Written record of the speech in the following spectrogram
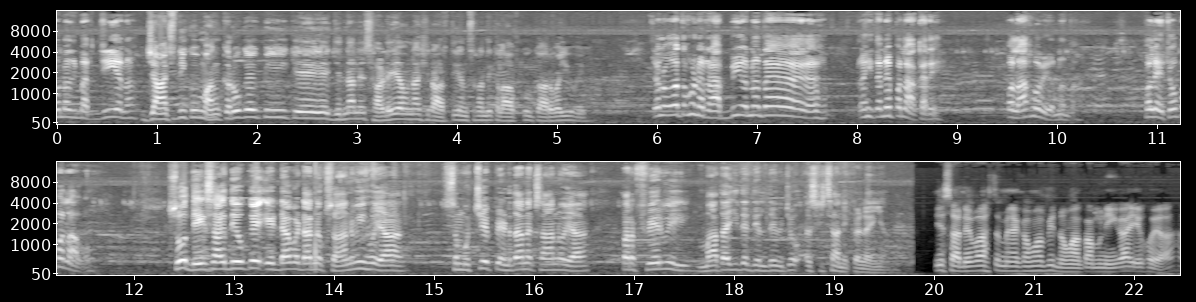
ਉਹਨਾਂ ਦੀ ਮਰਜ਼ੀ ਹੈ ਨਾ। ਜਾਂਚ ਦੀ ਕੋਈ ਮੰਗ ਕਰੋਗੇ ਵੀ ਕਿ ਜਿਨ੍ਹਾਂ ਨੇ ਸਾੜੇ ਆ ਉਹਨਾਂ ਸ਼ਰਾਰਤੀ ਅਨਸਰਾਂ ਦੇ ਖਿਲਾਫ ਕੋਈ ਕਾਰਵਾਈ ਹੋਵੇ? ਚਲੋ ਉਹ ਤਾਂ ਹੁਣ ਰੱਬ ਹੀ ਉਹਨਾਂ ਦਾ ਅਸੀਂ ਤਾਂ ਨੇ ਭਲਾ ਕਰੇ। ਭਲਾ ਹੋਵੇ ਉਹਨਾਂ ਦਾ। ਭਲੇ ਚੋਂ ਭਲਾ ਵਾ ਸੋ ਦੇਖ ਸਕਦੇ ਹੋ ਕਿ ਐਡਾ ਵੱਡਾ ਨੁਕਸਾਨ ਵੀ ਹੋਇਆ। ਸਮੁੱਚੇ ਪਿੰਡ ਦਾ ਨੁਕਸਾਨ ਹੋਇਆ, ਪਰ ਫਿਰ ਵੀ ਮਾਤਾ ਜੀ ਦੇ ਦਿਲ ਦੇ ਵਿੱਚੋਂ ਅਸੀਸਾਂ ਨਿਕਲ ਆਈਆਂ। ਇਹ ਸਾਡੇ ਵਾਸਤੇ ਮੈਂ ਕਹਾਂ ਵੀ ਨਵਾਂ ਕੰਮ ਨਹੀਂਗਾ, ਇਹ ਹੋਇਆ।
